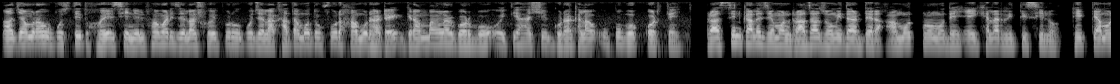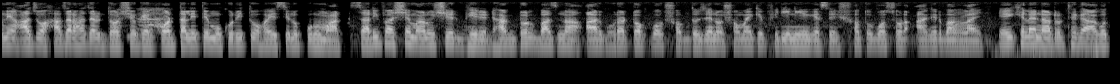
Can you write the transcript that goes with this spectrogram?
আজ আমরা উপস্থিত হয়েছি নীলফামারী জেলা সৈয়দপুর উপজেলা খাতামতপুর হামুরহাটে। গ্রাম বাংলার গর্ব, ঐতিহাসিক ঘোড়া খেলা উপভোগ করতে। প্রাচীনকালে যেমন রাজা জমিদারদের আমোদ প্রমোদে এই খেলার রীতি ছিল, ঠিক তেমনি আজও হাজার হাজার দর্শকের করতালিতে মুখরিত হয়েছিল পুরো মাঠ। চারিপাশে মানুষের ভিড়, ঢাকঢোল বাজনা আর ঘোড়ার টকবক শব্দ যেন সময়কে ফিরিয়ে নিয়ে গেছে শত বছর আগের বাংলায়। এই খেলায় নাটোর থেকে আগত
